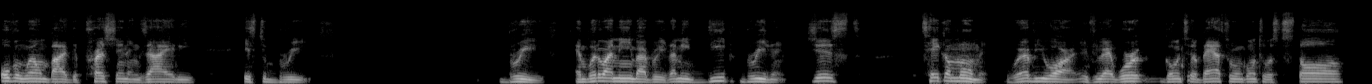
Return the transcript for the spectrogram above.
overwhelmed by depression anxiety is to breathe breathe and what do i mean by breathe i mean deep breathing just take a moment wherever you are. If you're at work, go into the bathroom, go into a stall.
